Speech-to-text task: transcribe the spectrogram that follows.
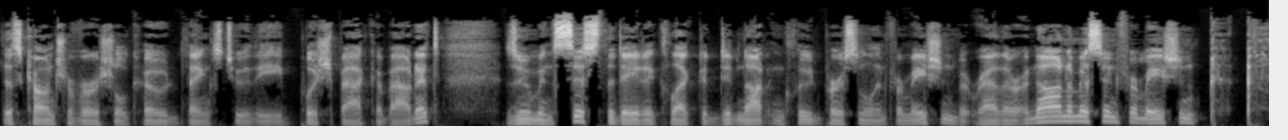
this controversial code thanks to the pushback about it. Zoom insists the data collected did not include personal information, but rather anonymous information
